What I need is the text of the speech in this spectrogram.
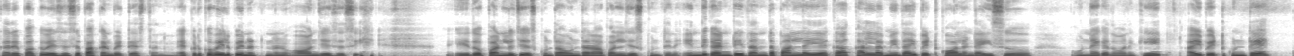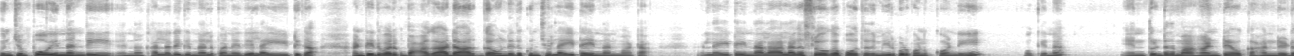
కరివేపాకు వేసేసి పక్కన పెట్టేస్తాను. ఎక్కడికో వెళ్ళిపోయినట్టున్నాను ఆన్ చేసేసి. ఏదో పనులు చేసుకుంటూ ఉంటాను ఆ పనులు చేసుకుంటేనే. ఎందుకంటే ఇదంతా పనులు అయ్యాక కళ్ళ మీద అవి పెట్టుకోవాలండి. ఐస్ ఉన్నాయి కదా మనకి. అవి పెట్టుకుంటే కొంచెం పోయిందండి. నా కళ్ళ దగ్గర నలుపు అనేది లైట్గా అంటే ఇదివరకు బాగా డార్క్గా ఉండేది కొంచెం లైట్ అయిందనమాట లైట్ అయింది అలా అలాగా స్లోగా పోతుంది. మీరు కూడా కొనుక్కోండి. ఓకేనా? ఎంత ఉంటుంది? మహా అంటే ఒక హండ్రెడ్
